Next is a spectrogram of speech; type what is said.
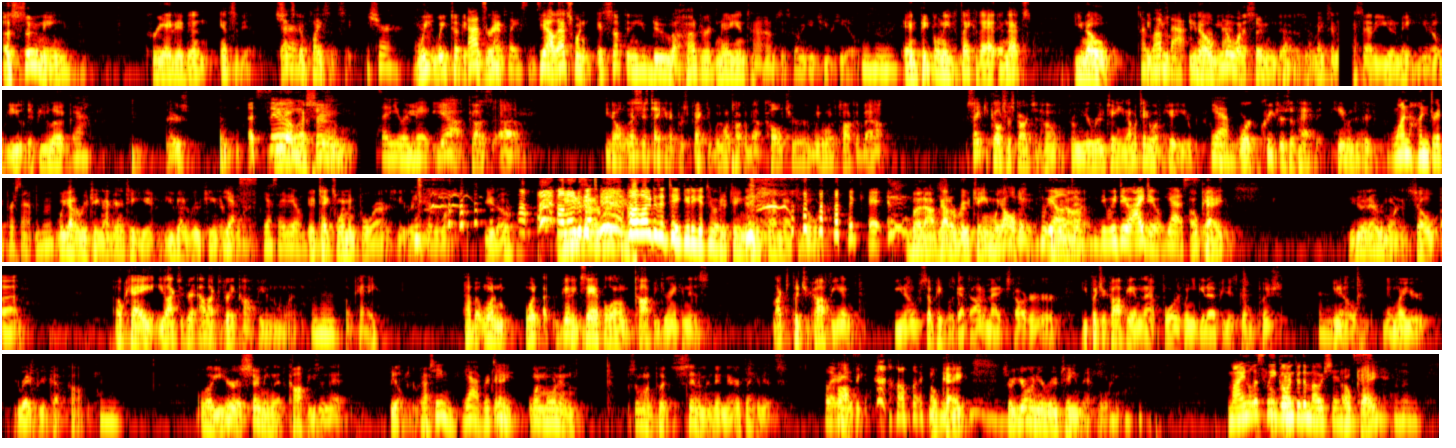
assuming created an incident. Sure. That's complacency. Sure. Yeah. We we took it That's for granted. That's complacency. Yeah, that's when it's something you do a hundred million times. It's going to get you killed, Mm-hmm. and people need to think of that. And that's, you know, I love you- that. You know, you know that. what assuming does. It makes an ass out of you and me. You know, you if you look, Yeah. there's Assume. you know assume. Instead of you and You- me. Yeah, because um, you know, let's just take it in perspective. We want to talk about culture, and we want to talk about safety. Culture starts at home from your routine. I'm gonna tell you what kill you. Yeah. we're, creatures of habit. Humans are creatures. One hundred percent. Mm-hmm. We got a routine. I guarantee you, you got a routine every morning. Yes. Yes, I do. It takes women four hours to get ready to go to work. you know, How long does it? got a ta- routine? how long does it take you to get to it? fifteen minutes, I'm out the door. okay. But I've got a routine. We all do. We do all not? do. We do. I do. Yes. Okay. yes. You do it every morning. So uh, Okay, you like to drink. I like to drink coffee in the morning. Mm-hmm. Okay. How about one one a good example on coffee drinking is like to put your coffee in. You know, some people's got the automatic starter, or you put your coffee in the night before. When you get up, you just go push. Mm-hmm. You know, then where you're you're ready for your cup of coffee. Well, you're assuming that coffee's in that filter, right? Routine. Yeah, routine. Okay. One morning, someone put cinnamon in there, thinking it's Hilarious. coffee. okay. So you're on your routine that morning. Mindlessly Okay. going through the motions. Okay.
